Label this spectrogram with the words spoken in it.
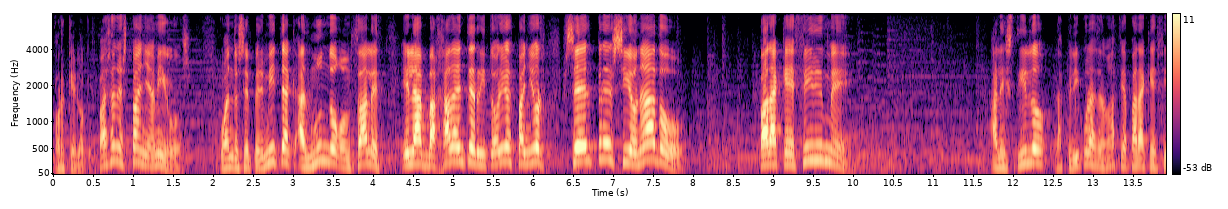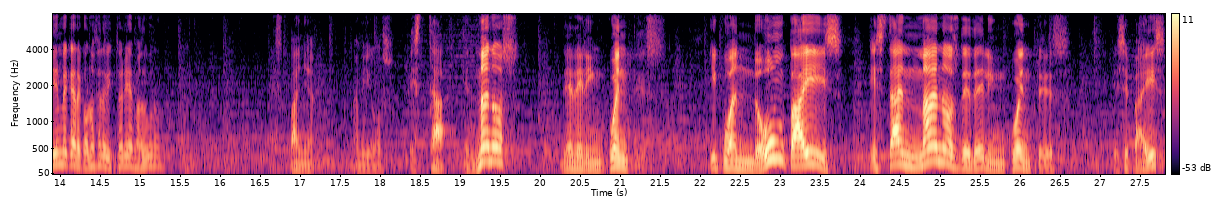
Porque lo que pasa en España, amigos, cuando se permite a Edmundo González en la embajada en territorio español ser presionado para que firme al estilo las películas de la mafia, para que firme que reconoce la victoria de Maduro. España, amigos, está en manos de delincuentes. Y cuando un país está en manos de delincuentes, ese país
